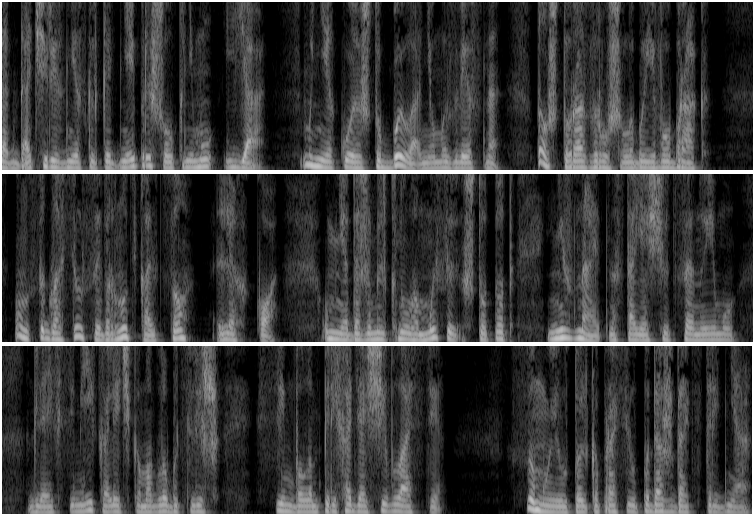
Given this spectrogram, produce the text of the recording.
Тогда через несколько дней пришел к нему я. Мне кое-что было о нем известно, то, что разрушило бы его брак. Он согласился вернуть кольцо легко. У меня даже мелькнула мысль, что тот не знает настоящую цену ему. Для их семьи колечко могло быть лишь символом переходящей власти. Самуил только просил подождать три дня.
